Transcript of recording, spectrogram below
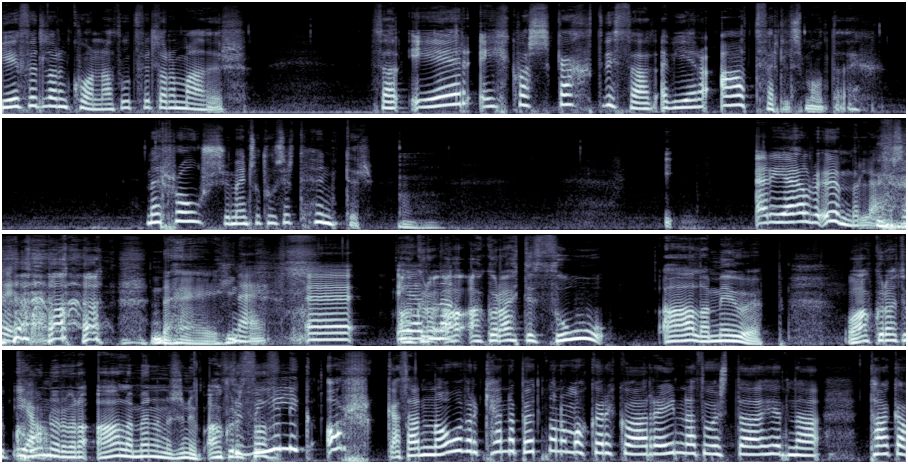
ég er fullorinn kona, þú ert fullorinn maður. Það er eitthvað skakt við það ef ég er að atferðlismóta þig með rósum eins og þú sért hundur. Er ég alveg umurlega að segja þetta? Nei, Nei. Uh, Akkur, hérna, a- akkur ætti þú ala mig upp? Og akkur ætti Já. konur að vera ala mennina sinni upp? Akkur því það, lík orka. Það er nóg að vera að kenna börnunum okkar eitthvað að reyna þú veist að hérna, taka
